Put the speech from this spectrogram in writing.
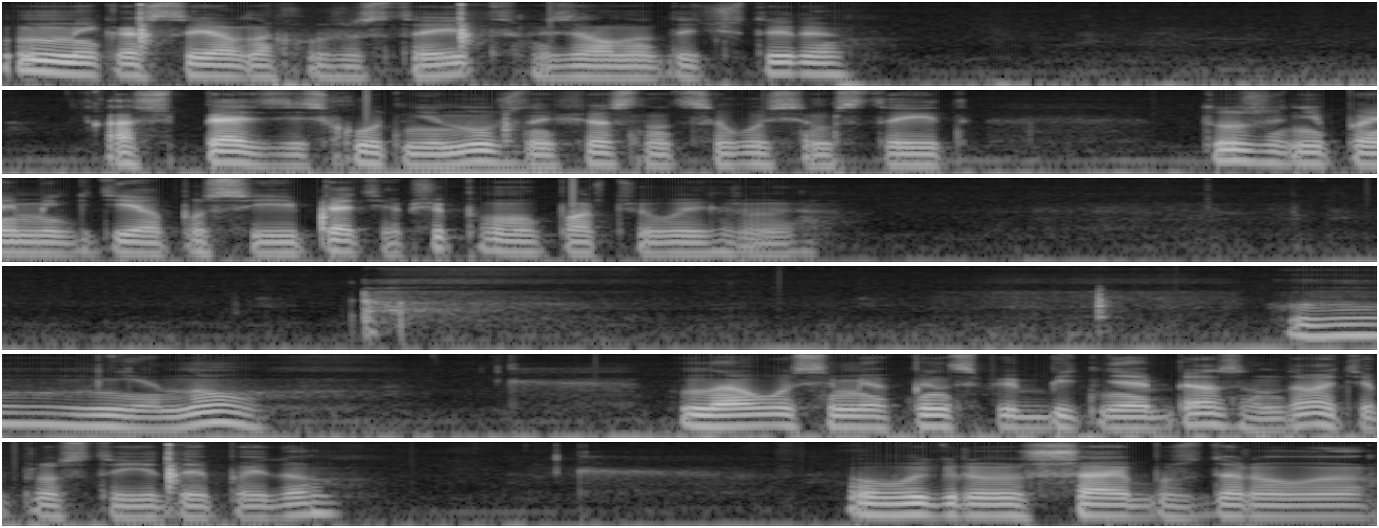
Мне кажется, явно хуже стоит. Взял на d4. H5 здесь ход не нужный. Ферзь на c8 стоит. Тоже не пойми где. А после e5 я вообще, по-моему, партию выигрываю. Не, ну... На 8 я, в принципе, бить не обязан. Давайте просто ед пойду. Выиграю шайбу здоровую.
